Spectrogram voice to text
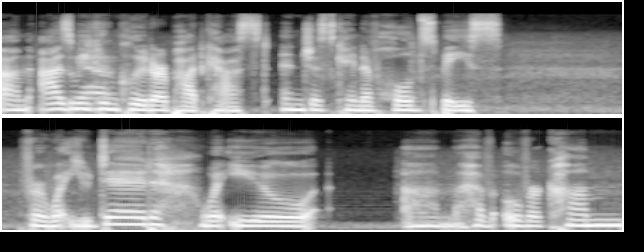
um, as we Yeah. conclude our podcast and just kind of hold space for what you did, what you um, have overcome,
